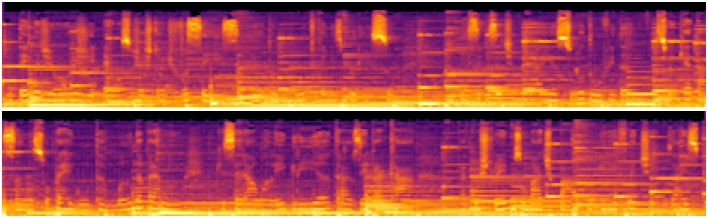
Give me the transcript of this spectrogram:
O tema de hoje é uma sugestão de vocês e eu estou muito feliz por isso. E se você sua pergunta, manda para mim, que será uma alegria trazer para cá para construirmos um bate-papo e refletirmos a respeito.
